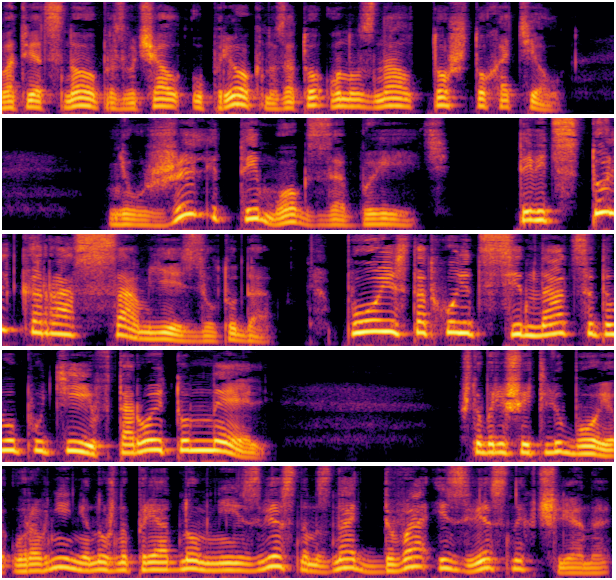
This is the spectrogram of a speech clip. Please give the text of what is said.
В ответ снова прозвучал упрек, но зато он узнал то, что хотел. «Неужели ты мог забыть? Ты ведь столько раз сам ездил туда. Поезд отходит с семнадцатого пути, второй туннель. Чтобы решить любое уравнение, нужно при одном неизвестном знать два известных члена.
